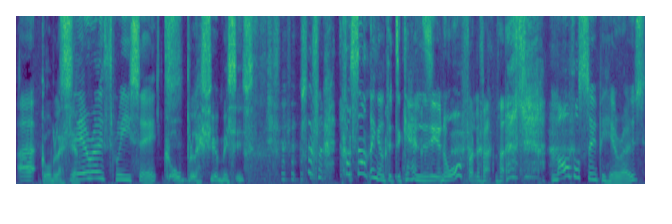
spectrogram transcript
Uh, God bless you. Zero three six. God bless you, Mrs. Got something of the Dickensian orphan about that. Marvel superheroes.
